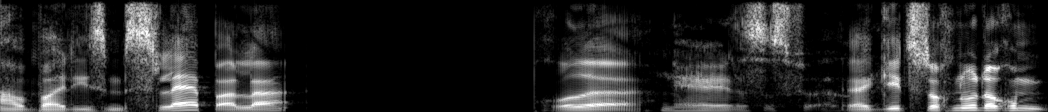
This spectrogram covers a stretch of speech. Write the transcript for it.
Aber bei diesem Slap, Allah, Bruder, Nee, das ist für, da geht es doch nur darum,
